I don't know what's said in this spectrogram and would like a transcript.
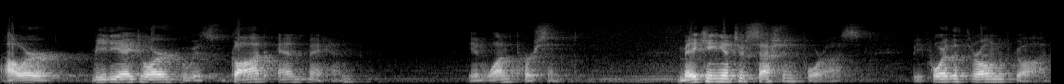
Our mediator, who is God and man in one person, making intercession for us before the throne of God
